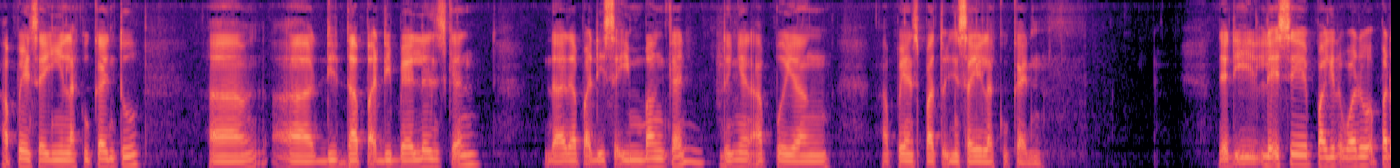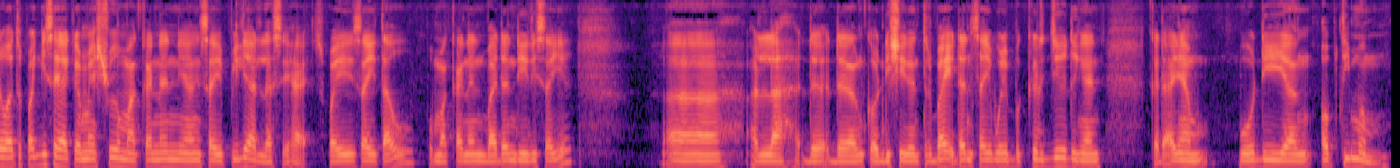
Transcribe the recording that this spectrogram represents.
apa yang saya ingin lakukan tu uh, uh, di, dapat dibalancekan dan dapat diseimbangkan dengan apa yang apa yang sepatutnya saya lakukan. Jadi let's say pagi pada, pada waktu pagi saya akan make sure makanan yang saya pilih adalah sihat supaya saya tahu pemakanan badan diri saya uh, adalah de, dalam kondisi yang terbaik dan saya boleh bekerja dengan keadaan yang body yang optimum.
